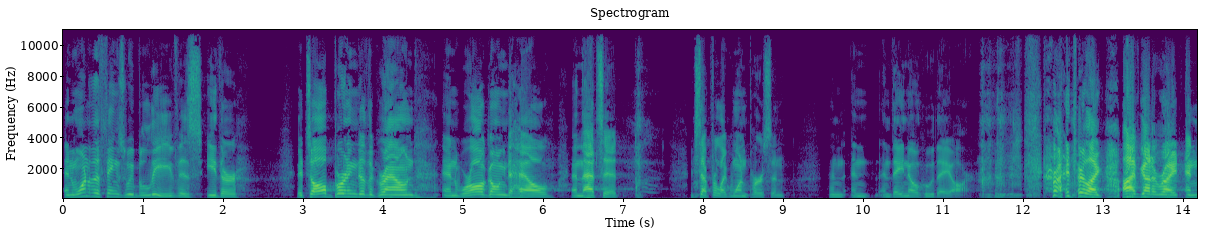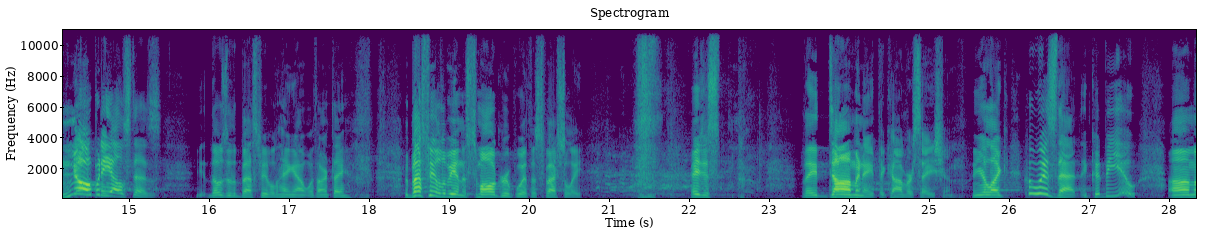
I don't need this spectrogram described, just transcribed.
And one of the things we believe is either it's all burning to the ground and we're all going to hell and that's it, except for like one person. And, and, and they know who they are. right? They're like, I've got it right, and nobody else does. Those are the best people to hang out with, aren't they? The best people to be in the small group with, especially. they just, they dominate the conversation. And you're like, who is that? It could be you. Um,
